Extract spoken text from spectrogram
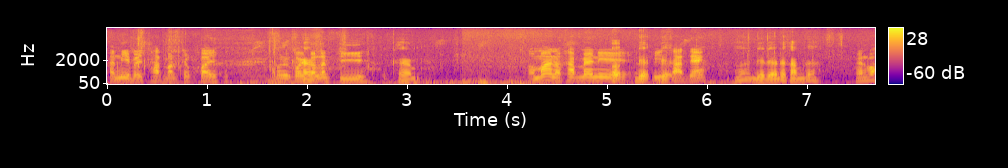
คันมีใบทัดมันจะค่อย มันจะค่อยครับการันตีครับ เอามาแล้วครับแม่นี่เอ้อเดี๋ยว ปีเดี๋ยวศาจแดงเอ้อเดี๋ยวเดี๋ยวนะครับเด้อแม่นบ่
